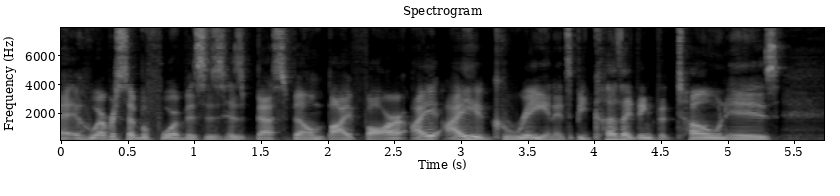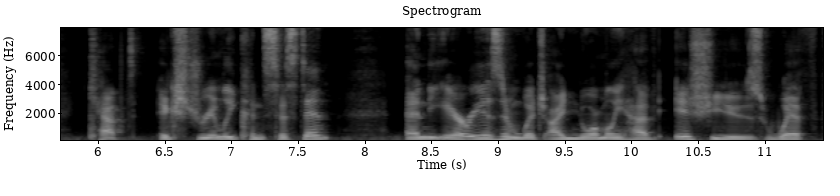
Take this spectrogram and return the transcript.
uh, whoever said before this is his best film by far, I, I agree. And it's because I think the tone is kept extremely consistent. And the areas in which I normally have issues with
